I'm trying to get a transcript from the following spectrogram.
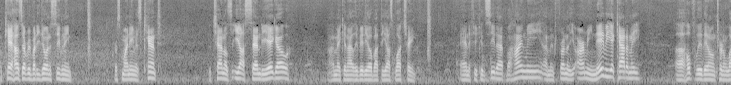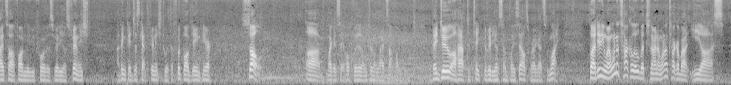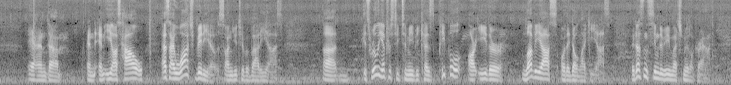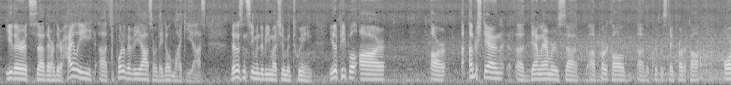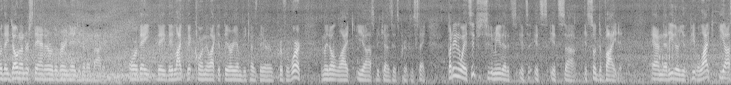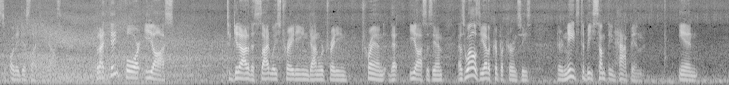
Okay, how's everybody doing this evening? Of course, my name is Kent. The channel's EOS San Diego. I make a nightly video about the EOS blockchain. And if you can see that behind me, I'm in front of the Army Navy Academy. Uh, hopefully they don't turn the lights off on me before this video is finished. I think they just got finished with the football game here. So, uh, like I say, hopefully they don't turn the lights off on me. If they do, I'll have to take the video someplace else where I got some light. But anyway, I want to talk a little bit tonight. I want to talk about EOS and um, and and EOS. How, as I watch videos on YouTube about EOS, uh, it's really interesting to me because people are either love EOS or they don't like EOS. There doesn't seem to be much middle ground. Either it's uh, they're they're highly uh, supportive of EOS or they don't like EOS. There doesn't seem to be much in between. Either people are are understand uh, Dan Larimer's uh, uh, protocol, uh, the proof of stake protocol, or they don't understand it or they're very negative about it. Or they, they, they like Bitcoin, they like Ethereum because they're proof of work, and they don't like EOS because it's proof of stake. But anyway, it's interesting to me that it's, it's, it's, it's, uh, it's so divided, and that either people like EOS or they dislike EOS. But I think for EOS to get out of the sideways trading, downward trading trend that EOS is in, as well as the other cryptocurrencies, there needs to be something happen in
